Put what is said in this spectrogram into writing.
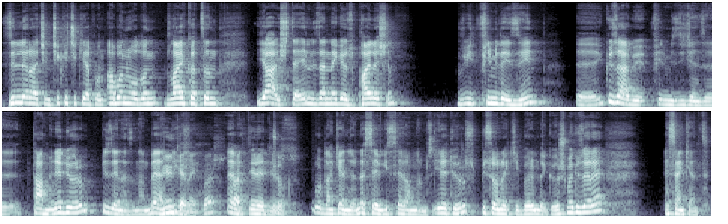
zilleri açın, çiki çiki yapın, abone olun, like atın. Ya işte elinizden ne geliyorsa paylaşın. Filmi de izleyin. Ee, güzel bir film izleyeceğinizi tahmin ediyorum. Biz en azından beğendik. Büyük emek var. Evet, Takdir ediyoruz. Çok. Buradan kendilerine sevgi selamlarımızı iletiyoruz. Bir sonraki bölümde görüşmek üzere. Esenkent.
